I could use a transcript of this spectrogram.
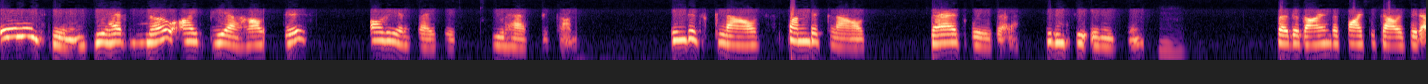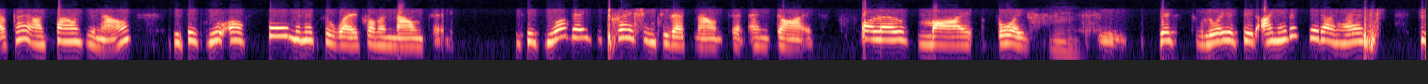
anything, you have no idea how disorientated you have become. In this cloud, thunder clouds, bad weather, couldn't see anything. Mm. So the guy in the fighter tower said, Okay, I found you now. He said, You are four minutes away from a mountain. He said, You are going to crash into that mountain and die. Follow my voice. Mm. This lawyer said, I never said I have to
